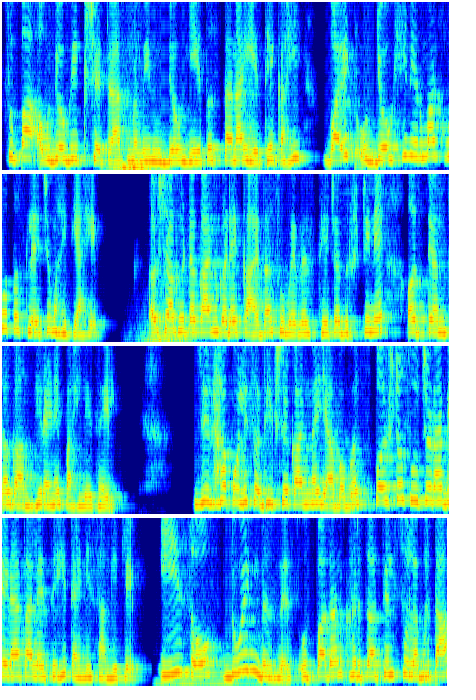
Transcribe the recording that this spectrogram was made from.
सुपा औद्योगिक क्षेत्रात नवीन उद्योग येत असताना येथे काही वाईट उद्योगही निर्माण होत असल्याची माहिती आहे. अशा घटकांकडे कायदा सुव्यवस्थेच्या दृष्टीने अत्यंत गांभीर्याने पाहिले जाईल. जिल्हा पोलीस अधीक्षकांना याबाबत स्पष्ट सूचना देण्यात आल्याचेही त्यांनी सांगितले. ईज ऑफ डुईंग बिझनेस उत्पादन खर्चातील सुलभता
